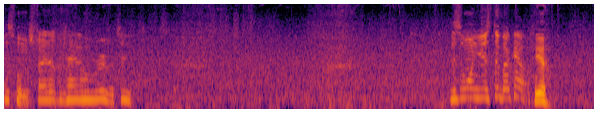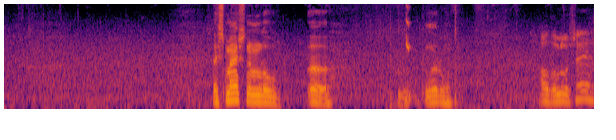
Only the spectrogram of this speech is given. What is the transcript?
This one was straight up and down on the River too. This is the one you just threw back out? Yeah. They smashed them little, uh, little, Oh, the little shad.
